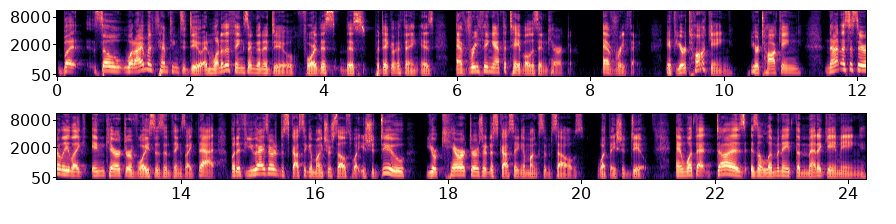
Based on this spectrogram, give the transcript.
But so what I'm attempting to do, and one of the things I'm going to do for this this particular thing is everything at the table is in character. Everything. If you're talking, you're talking not necessarily like in character voices and things like that, but if you guys are discussing amongst yourselves what you should do, your characters are discussing amongst themselves what they should do. And what that does is eliminate the metagaming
